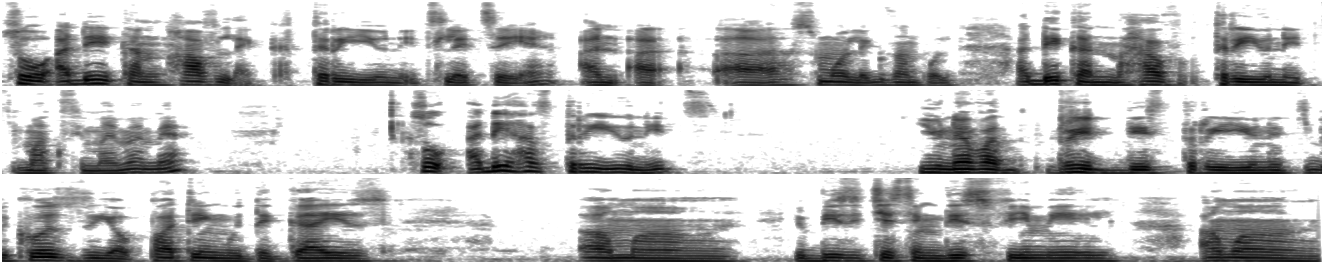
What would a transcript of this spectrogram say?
So a day can have like three units, let's say, eh? and a, a small example, a day can have three units maximum. Eh? So a day has three units. You never read these three units because you're partying with the guys. Um, uh, you're busy chasing this female. Uh,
